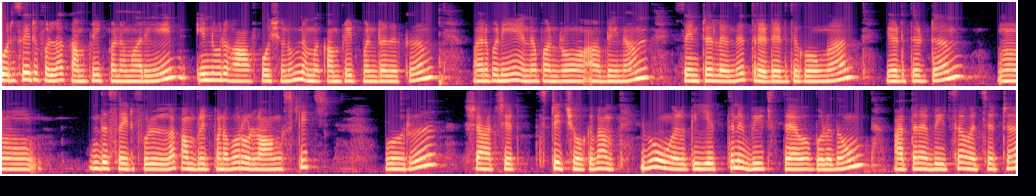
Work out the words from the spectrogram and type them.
ஒரு சைடு ஃபுல்லாக கம்ப்ளீட் பண்ண மாதிரியே இன்னொரு ஹாஃப் போர்ஷனும் நம்ம கம்ப்ளீட் பண்ணுறதுக்கு மறுபடியும் என்ன பண்ணுறோம் அப்படின்னா சென்டர்லேருந்து த்ரெட் எடுத்துக்கோங்க எடுத்துட்டு இந்த சைடு ஃபுல்லாக கம்ப்ளீட் பண்ணப்போ ஒரு லாங் ஸ்டிச் ஒரு ஷார்ட் ஷெட் ஸ்டிச் ஓகே தான் இப்போ உங்களுக்கு எத்தனை பீட்ஸ் தேவைப்படுதோ அத்தனை பீட்ஸை வச்சுட்டு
